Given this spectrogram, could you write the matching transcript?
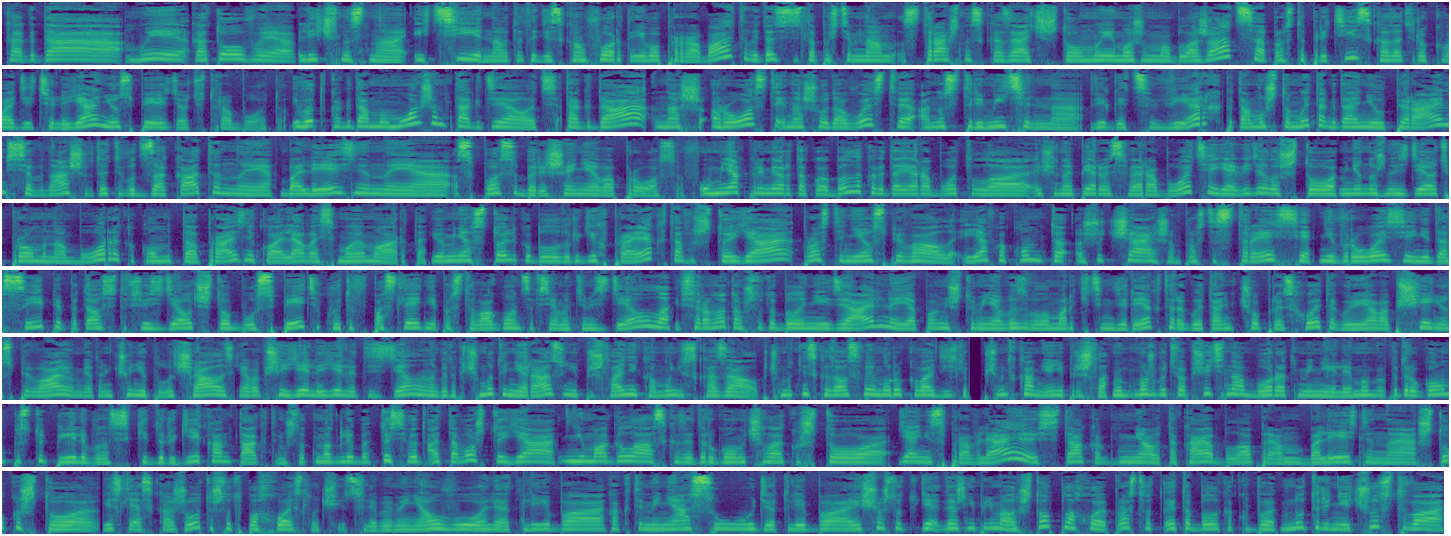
когда мы готовы личностно идти на вот этот дискомфорт и его прорабатывать, да, если, допустим, нам страшно сказать, что мы можем облажаться, а просто прийти и сказать руководителю, я не успею сделать эту работу. И вот когда мы можем так делать, тогда наш рост и наше удовольствие, оно стремительно двигается вверх, потому что мы тогда не упираемся в наши вот эти вот закатанные, болезненные способы решения вопросов. У меня, к примеру, такое было, когда я работала еще на первой своей работе, я видела, что мне нужно сделать промо-наборы какому-то празднику а-ля 8 марта. И у меня столько было других проектов, что я просто не успевала. И я в каком-то жутчайшем просто стрессе, неврозе, недосыпе пыталась это все сделать, чтобы успеть. И какой-то в последний просто вагон со всем этим сделала. И все равно там что-то было не идеально. И я помню, что меня вызвала маркетинг-директор и говорит, Ань, что происходит? Я говорю, я вообще не успеваю, у меня там ничего не получалось. Я вообще еле-еле это сделала. Она говорит, а почему ты ни разу не пришла, никому не сказала? Почему ты не сказала своему руководителю? Почему ты ко мне не пришла? Мы, может быть, вообще эти наборы отменили, мы бы по-другому поступили, бы у нас какие-то другие контакты, мы что-то могли бы... То есть вот от того, что я не могла сказать другому человеку, что я не справляюсь, да, как бы у меня вот такая была прям болезненная штука, что если я скажу, то что-то плохое случится, либо меня уволят, либо как-то меня осудят, либо еще что-то. Я даже не понимала, что плохое, просто вот это было как бы внутреннее чувство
